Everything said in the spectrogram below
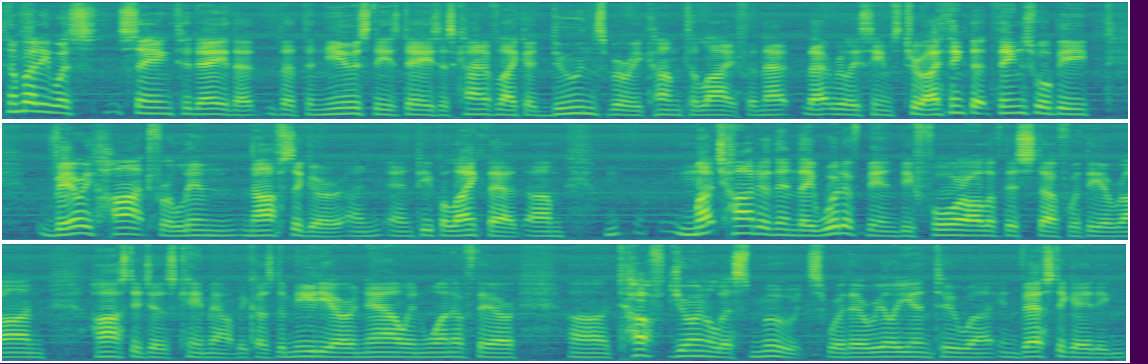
Somebody was saying today that, that the news these days is kind of like a Doonesbury come to life, and that, that really seems true. I think that things will be very hot for Lyn Nofziger and, and people like that, um, much hotter than they would have been before all of this stuff with the Iran hostages came out, because the media are now in one of their uh, tough journalist moods, where they're really into uh, investigating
